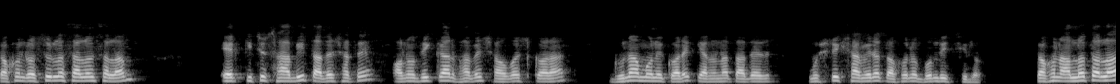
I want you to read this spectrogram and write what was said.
তখন রসুল্লাহ সাল্লাহ সাল্লাম এর কিছু সাহাবী তাদের সাথে অনধিকার ভাবে সহবাস করা গুনাহ মনে করে, কেননা তাদের মুশরিক স্বামীরা তখনও বন্দী ছিল। তখন আল্লাহ তাআলা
